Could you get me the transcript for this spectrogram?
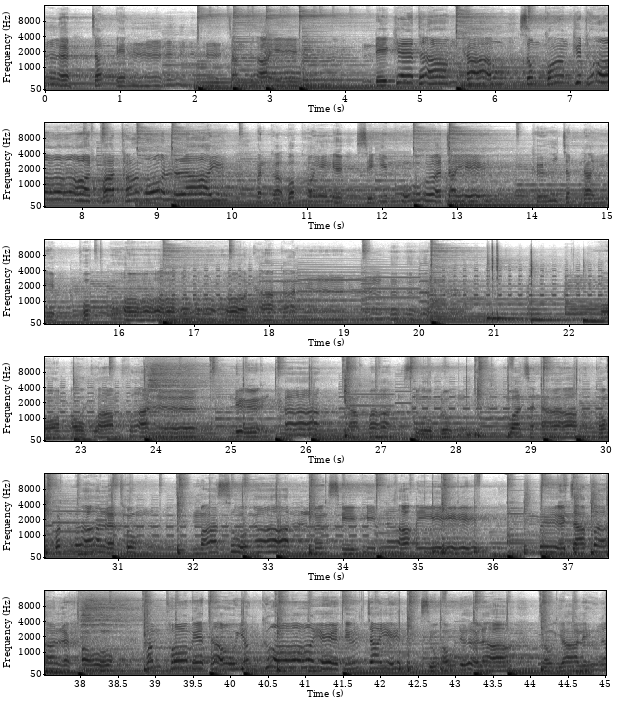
จะเป็นจังใดได้แค่ทางข่าวส่งความคิดทอดผ่านทางออนไลน์มันก็บอกค่อยสีมหัวใจ คือจังใดพบพ่อหน้ากัน หอบเอาความฝัน เดินทางจากบ้านสู่กรุงวาสนาของคนบ้านละทุ่งมาสู่งานเมืองศรีวิไลเมื่อจากบ้านเฮาคำพ่อแม่เท่ายังคอยเตือนใจสู่เอาเด้อลาเจ้าอย่าเลวไหล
